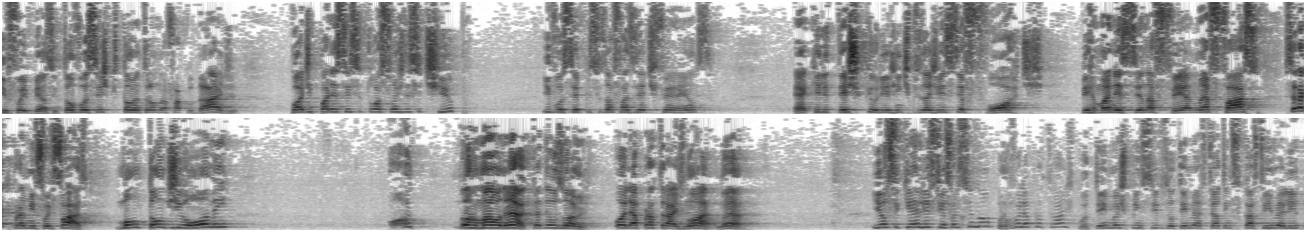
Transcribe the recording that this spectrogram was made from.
e foi benção. Então vocês que estão entrando na faculdade, pode parecer situações desse tipo. E você precisa fazer a diferença. É aquele texto que eu li, a gente precisa às vezes ser fortes, permanecer na fé, não é fácil. Será que para mim foi fácil? Montão de homem Oh, normal, né? Cadê os homens? Olhar para trás, não é? não é? E eu fiquei ali firme, falei assim, não, pô, não vou olhar para trás, pô, eu tenho meus princípios, eu tenho minha fé, eu tenho que ficar firme ali.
